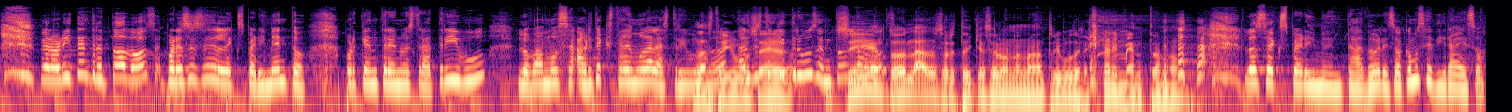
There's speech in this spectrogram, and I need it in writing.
pero ahorita entre todos, por eso es el experimento, porque entre nuestra tribu lo vamos a, ahorita que está de moda las tribus, Las ¿no? tribus. ¿Has visto eh. que hay tribus en todos Sí, lados? en todos lados. Ahorita hay que hacer una nueva tribu del experimento, ¿no? Los experimentadores, o cómo se dirá eso,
